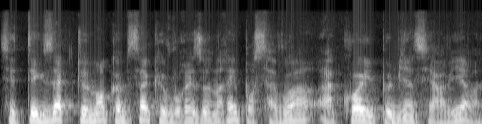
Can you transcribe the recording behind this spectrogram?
c'est exactement comme ça que vous raisonnerez pour savoir à quoi il peut bien servir.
